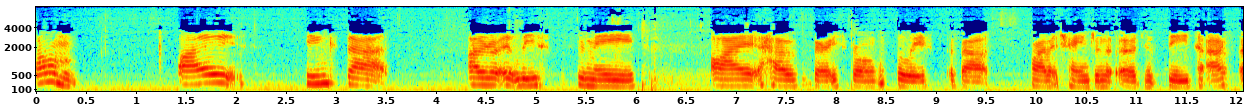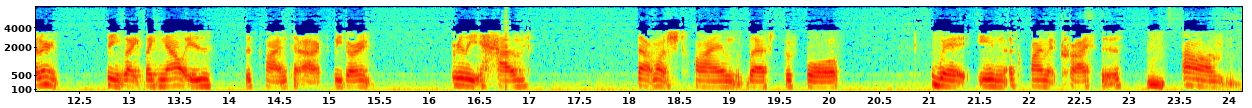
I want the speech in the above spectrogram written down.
Um, I think that I don't know. At least for me, I have very strong beliefs about climate change and the urgency to act. I don't think like like now is the time to act. We don't really have that much time left before we're in a climate crisis. Um,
